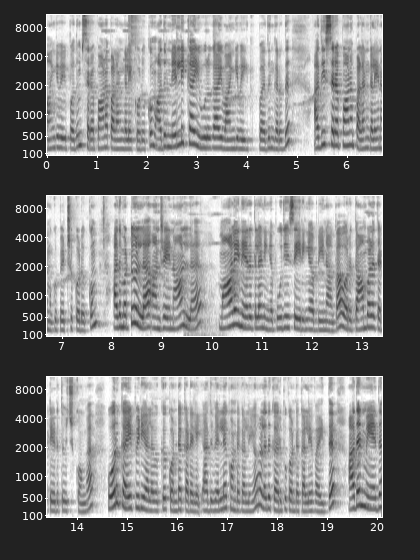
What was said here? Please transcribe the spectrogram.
வாங்கி வைப்பதும் சிறப்பான பலன்களை கொடுக்கும். அதுவும் நெல்லிக்காய் ஊறுகாய் வாங்கி வைப்பதுங்கிறது அதிசிறப்பான பலன்களை நமக்கு பெற்று கொடுக்கும். அது மட்டும் இல்லை அன்றைய நாளில் மாலை நேரத்தில் நீங்கள் பூஜை செய்கிறீங்க அப்படின்னாக்கா ஒரு தாம்பாளத்தட்டு எடுத்து வச்சுக்கோங்க. ஒரு கைப்பிடி அளவுக்கு கொண்டக்கடலை அது வெள்ளை கொண்டக்கடலையோ அல்லது கருப்பு கொண்டக்கடலையோ வைத்து அதன் மீது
